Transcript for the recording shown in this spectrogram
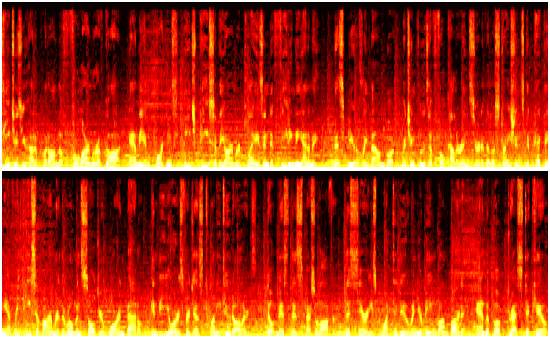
teaches you how to put on the full armor of God and the importance each piece of the armor plays in defeating the enemy. This beautifully bound book, which includes a full color insert of illustrations depicting every piece of armor the Roman soldier wore in battle, can be yours for just $22. Don't miss this special offer the series What to Do When You're Being Bombarded and the book Dressed to Kill.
